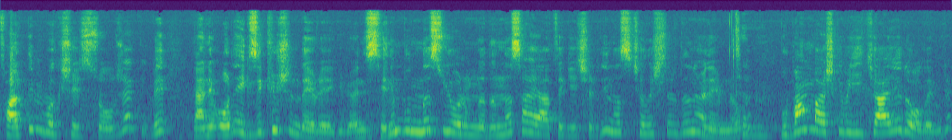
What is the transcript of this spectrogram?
Farklı bir bakış açısı olacak ve yani orada execution devreye giriyor. Hani senin bunu nasıl yorumladığın, nasıl hayata geçirdiğin, nasıl çalıştırdığın önemli olur. Bu bambaşka bir hikaye de olabilir.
